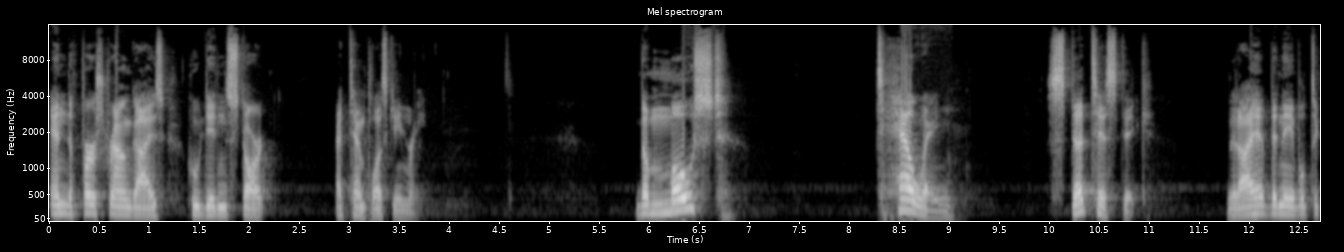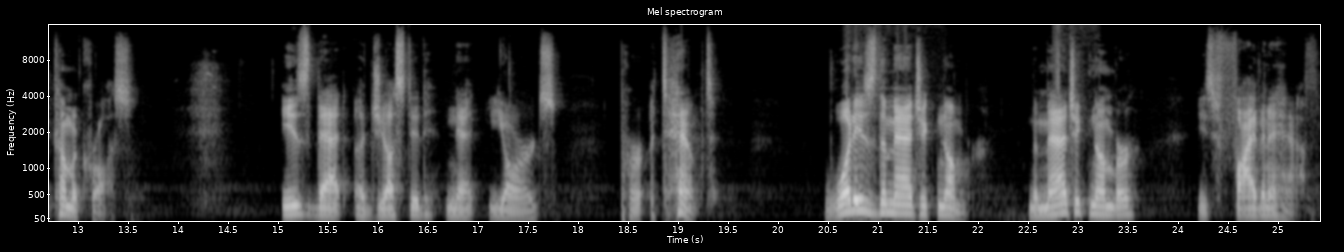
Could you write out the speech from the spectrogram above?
and the first round guys who didn't start at 10 plus game rate. The most telling statistic that I have been able to come across is that adjusted net yards per attempt. What is the magic number? The magic number is five and a half.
